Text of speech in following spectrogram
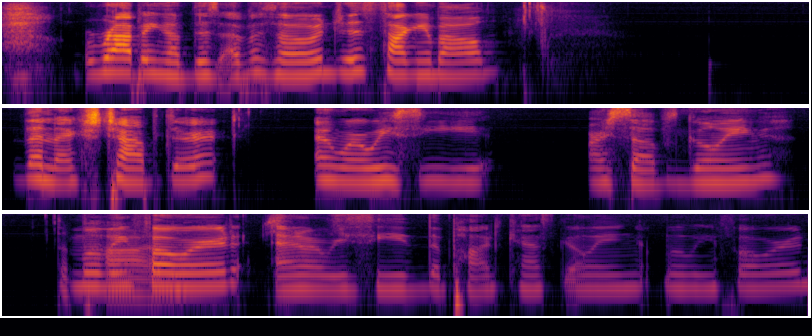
Wrapping up this episode, just talking about the next chapter and where we see ourselves going The moving pod. forward and where we see the podcast going moving forward.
